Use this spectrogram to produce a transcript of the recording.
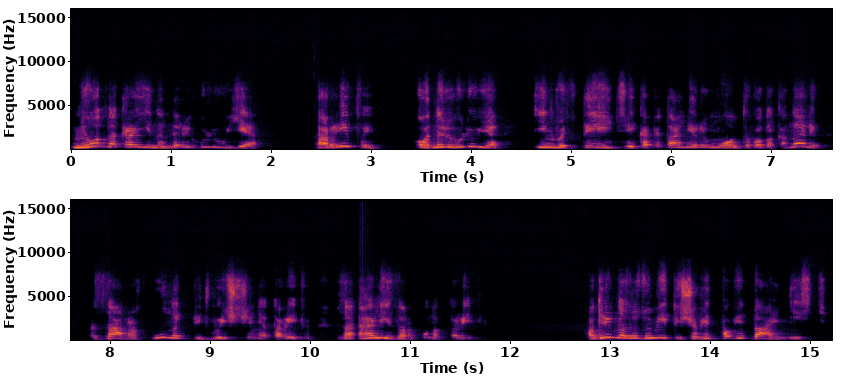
Ні одна країна не регулює тарифи, не регулює інвестиції, капітальні ремонти водоканалів за рахунок підвищення тарифів, взагалі за рахунок тарифів. Потрібно зрозуміти, що відповідальність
